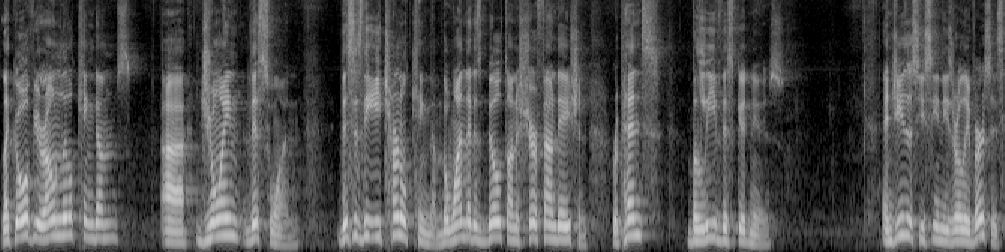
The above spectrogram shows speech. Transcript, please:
Let go of your own little kingdoms. Uh, join this one. This is the eternal kingdom, the one that is built on a sure foundation. Repent, believe this good news. And Jesus, you see in these early verses,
